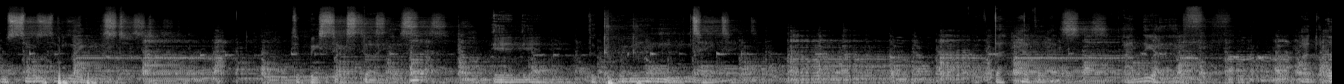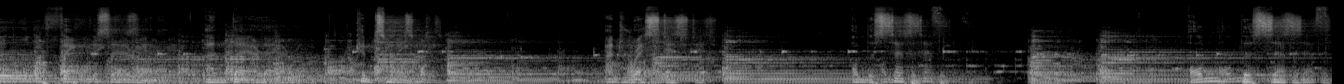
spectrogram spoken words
was so pleased to be six days in the creating of the heavens and the earth and all the things therein and thereon contained and rested on the seventh. On the seventh.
